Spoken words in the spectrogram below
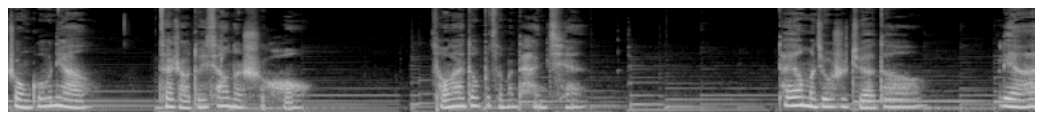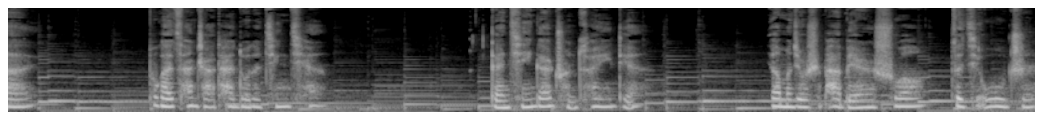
种姑娘，在找对象的时候，从来都不怎么谈钱。她要么就是觉得，恋爱不该掺杂太多的金钱，感情应该纯粹一点；要么就是怕别人说自己物质。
